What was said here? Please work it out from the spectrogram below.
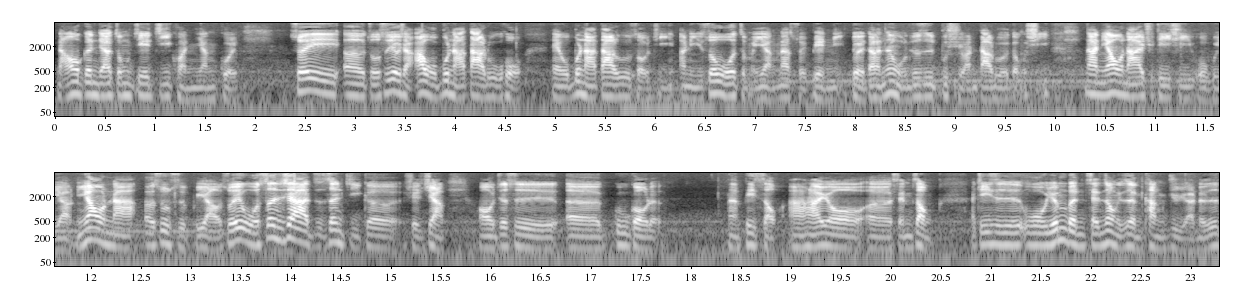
然后跟人家中阶机款一样贵。所以，呃，左思右想啊，我不拿大陆货，哎，我不拿大陆手机啊，你说我怎么样？那随便你，对，反正我就是不喜欢大陆的东西。那你要我拿 HTC，我不要；你要我拿 ASUS，不要。所以我剩下只剩几个选项哦，就是呃，Google 的啊，Pixel 啊，还有呃，Samsung。其实我原本 Samsung 也是很抗拒啊，可是。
